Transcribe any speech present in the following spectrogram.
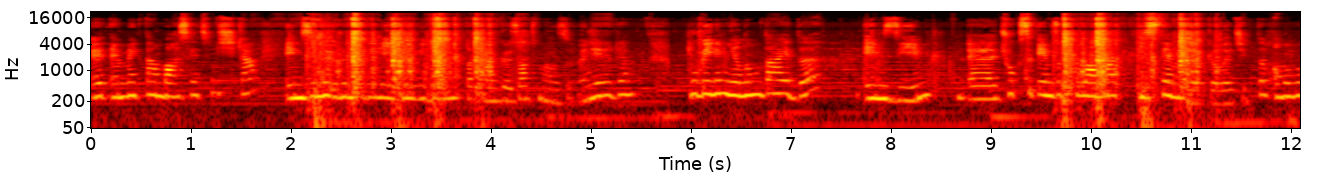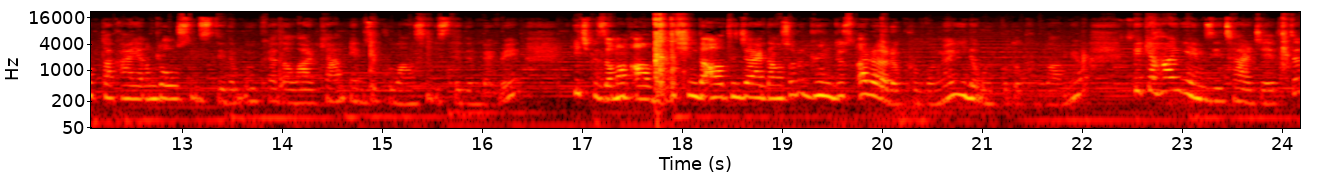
Evet emmekten bahsetmişken emzirme ürünleriyle ilgili videoyu mutlaka göz atmanızı öneririm. Bu benim yanımdaydı. Emziğim. Ee, çok sık emzik kullanmak istemeyerek yola çıktım ama mutlaka yanımda olsun istedim uykuya dalarken emzik kullansın istedim bebeğim. Hiçbir zaman almadı. Şimdi 6. aydan sonra gündüz ara ara kullanıyor. Yine uykuda kullanmıyor. Peki hangi emziği tercih ettim?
